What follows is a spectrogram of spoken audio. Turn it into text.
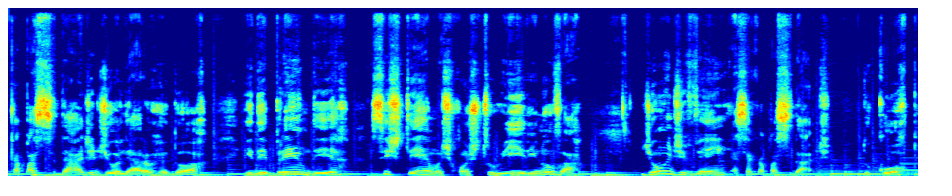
capacidade de olhar ao redor e depreender sistemas, construir e inovar. De onde vem essa capacidade? Do corpo?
